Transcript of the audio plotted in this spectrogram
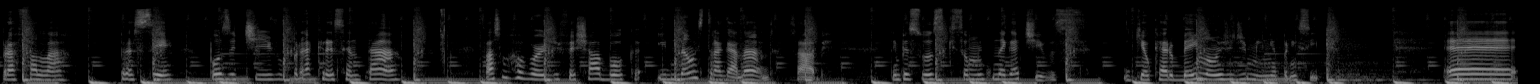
para falar, para ser positivo, para acrescentar, faça o favor de fechar a boca e não estragar nada, sabe? Tem pessoas que são muito negativas. e que eu quero bem longe de mim a princípio. É,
